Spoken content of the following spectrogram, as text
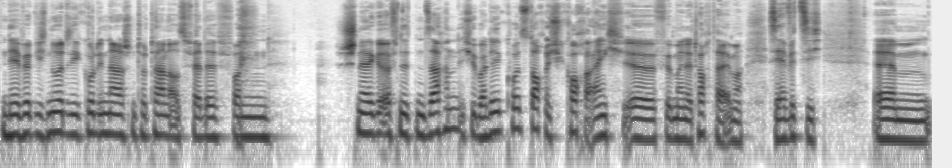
Nee, wirklich nur die kulinarischen Totalausfälle von schnell geöffneten Sachen. Ich überlege kurz, doch, ich koche eigentlich äh, für meine Tochter immer. Sehr witzig. Ähm,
